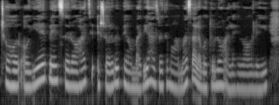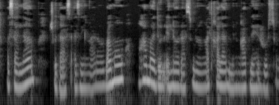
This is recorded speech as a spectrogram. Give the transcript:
چهار آیه به سراحت اشاره به پیامبری حضرت محمد صلوات الله علیه و آله و سلم شده است از این قرار. و ما محمد الا رسول قد خلد من قبله الرسل.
